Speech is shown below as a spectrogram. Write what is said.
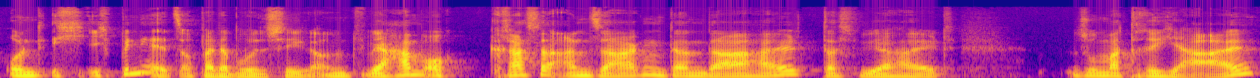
und ich, ich bin ja jetzt auch bei der Bundesliga und wir haben auch krasse Ansagen dann da halt, dass wir halt so Material,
